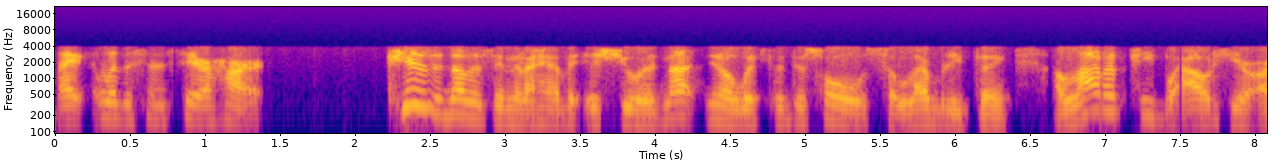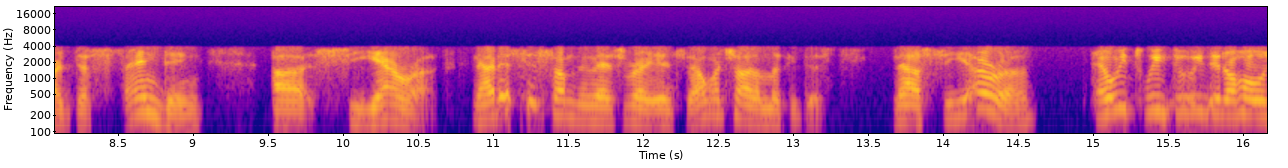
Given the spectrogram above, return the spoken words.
like with a sincere heart. Here's another thing that I have an issue with, not you know, with, this whole celebrity thing. A lot of people out here are defending uh Ciara. Now this is something that's very interesting. I want y'all to look at this. Now Ciara and we we we did a whole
